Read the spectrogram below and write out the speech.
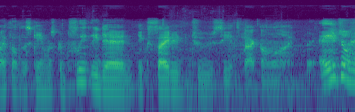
I thought this game was completely dead, excited to see it's back online. Angel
